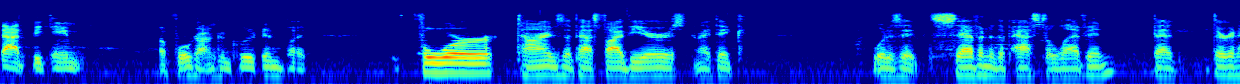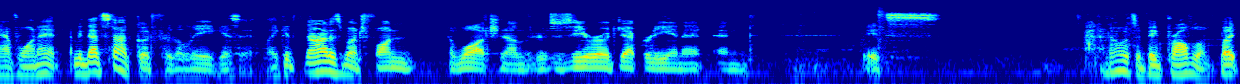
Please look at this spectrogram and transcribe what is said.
that became a foregone conclusion, but four times in the past five years, and I think what is it, seven of the past eleven that they're gonna have one in. I mean, that's not good for the league, is it? Like, it's not as much fun to watch now. There's zero jeopardy in it, and it's I don't know, it's a big problem. But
